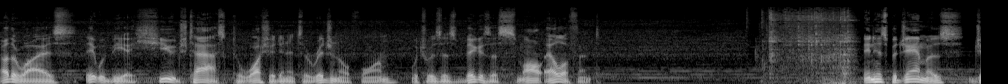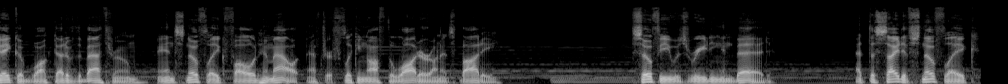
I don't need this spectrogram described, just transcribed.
Otherwise, it would be a huge task to wash it in its original form, which was as big as a small elephant. In his pajamas, Jacob walked out of the bathroom, and Snowflake followed him out after flicking off the water on its body. Sophie was reading in bed. At the sight of Snowflake,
